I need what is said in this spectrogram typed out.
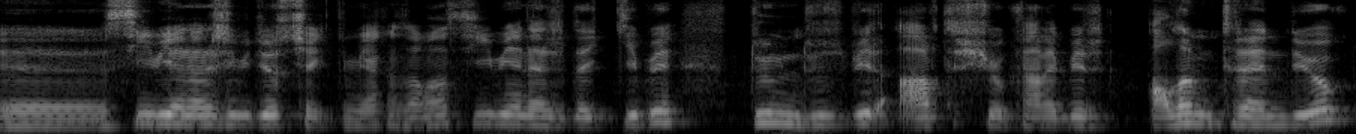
e, CB Enerji videosu çektim yakın zamanda. CB Enerji'deki gibi dümdüz bir artış yok. Hani bir alım trendi yok.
